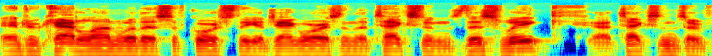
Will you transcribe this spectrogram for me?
Andrew Catalon with us. Of course, the Jaguars and the Texans this week. Uh, Texans have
